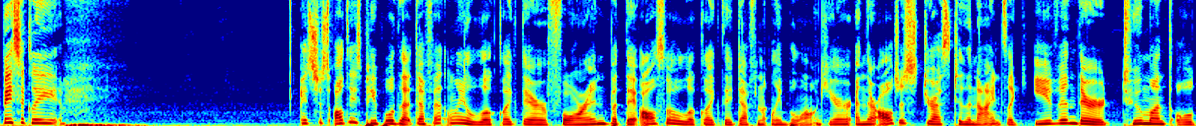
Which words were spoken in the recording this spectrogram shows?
Basically it's just all these people that definitely look like they're foreign, but they also look like they definitely belong here and they're all just dressed to the nines. Like even their 2-month-old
